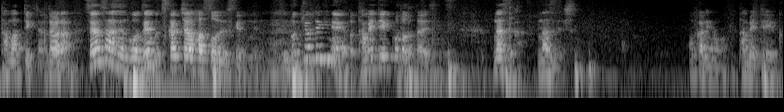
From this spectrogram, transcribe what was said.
溜まってきた。だからさやさんがこう全部使っちゃう発想ですけどね仏教的にはやっぱ貯めていくことが大事です。なぜか。なぜでした？お金を貯めていく。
